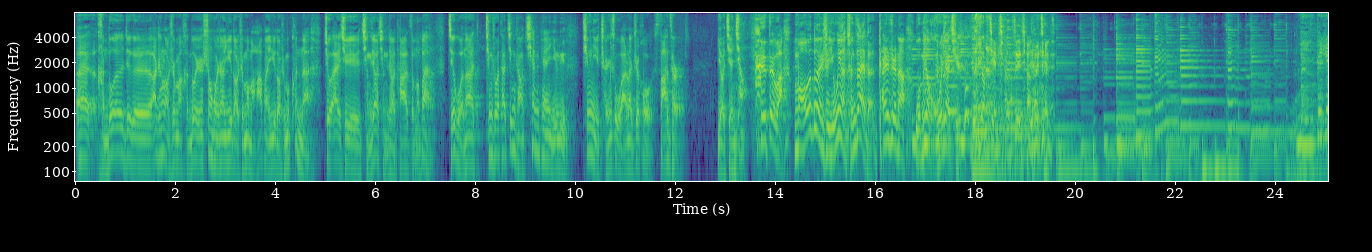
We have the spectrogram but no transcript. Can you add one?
呃，很多这个阿成老师嘛，很多人生活上遇到什么麻烦，遇到什么困难，就爱去请教请教他怎么办。结果呢，听说他经常千篇一律，听你陈述完了之后仨字儿。要坚强，对吧？矛盾是永远存在的，但是呢，我们要活下去，要坚强，坚强，要坚强。你的热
